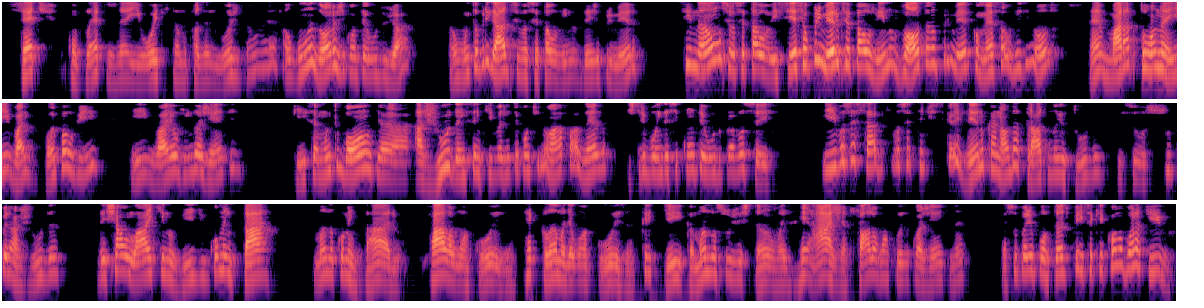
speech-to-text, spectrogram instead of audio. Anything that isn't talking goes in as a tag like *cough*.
sete completos, né? E oito que estamos fazendo hoje. Então, é algumas horas de conteúdo já. Então, muito obrigado se você está ouvindo desde o primeiro. Se não, se você está ouvindo, se esse é o primeiro que você está ouvindo, volta no primeiro, começa a ouvir de novo. Né? Maratona aí, vai, põe para ouvir e vai ouvindo a gente. Que isso é muito bom, que ajuda, incentiva a gente a continuar fazendo, distribuindo esse conteúdo para vocês. E você sabe que você tem que se inscrever no canal da Trato no YouTube. Isso super ajuda. Deixar o like no vídeo, comentar, manda um comentário, fala alguma coisa, reclama de alguma coisa, critica, manda uma sugestão, mas reaja, fala alguma coisa com a gente, né? É super importante porque isso aqui é colaborativo.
